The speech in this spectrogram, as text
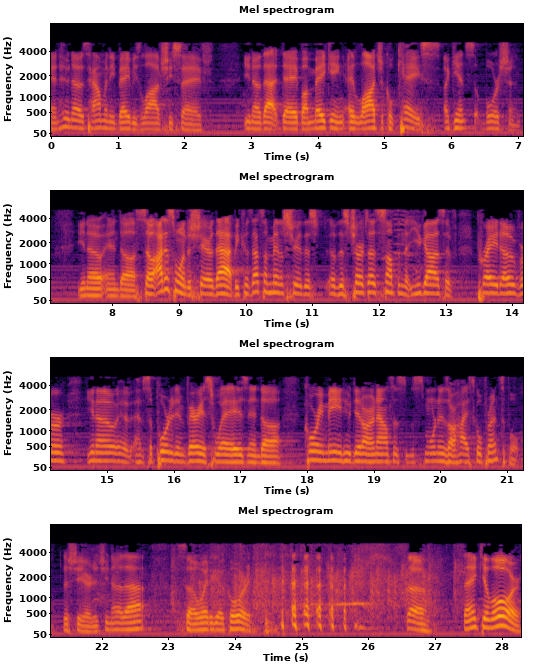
and who knows how many babies' lives she saved, you know, that day by making a logical case against abortion. You know, and uh, so I just wanted to share that because that's a ministry of this of this church. That's something that you guys have prayed over, you know, have, have supported in various ways. And uh, Corey Mead, who did our announcements this morning, is our high school principal this year. Did you know that? So way to go, Corey. so thank you, Lord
